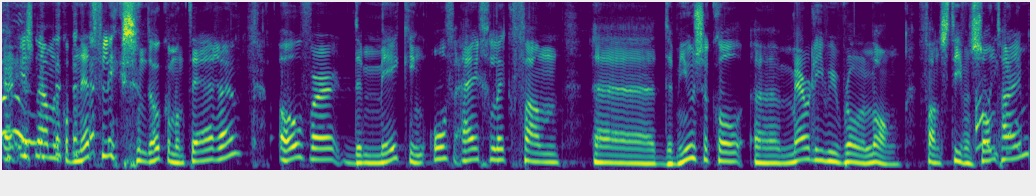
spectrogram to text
Er is namelijk op Netflix een documentaire over de making-of eigenlijk van uh, de musical uh, Merrily We Roll Along van Steven Oh, Sondheim.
